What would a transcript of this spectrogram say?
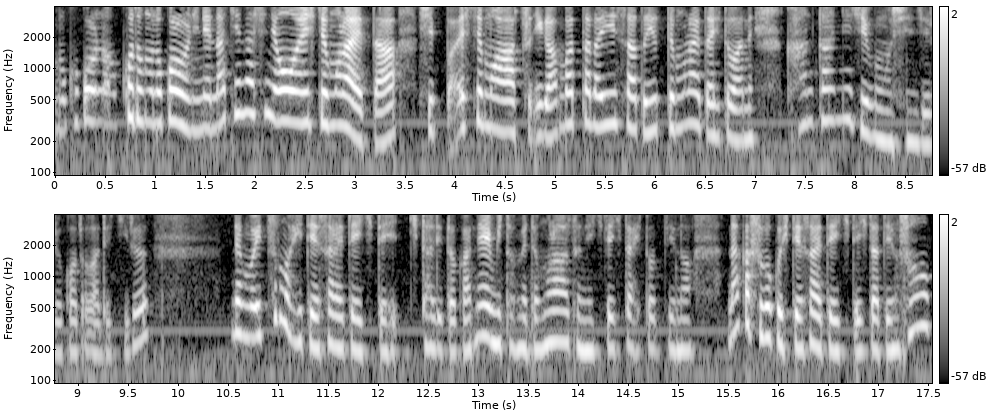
もう心の子供の頃にね泣きなしに応援してもらえた失敗してもあ次頑張ったらいいさと言ってもらえた人はね簡単に自分を信じることができる。でもいつも否定されて生きてきたりとかね認めてもらわずに生きてきた人っていうのはなんかすごく否定されて生きてきたっていうその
